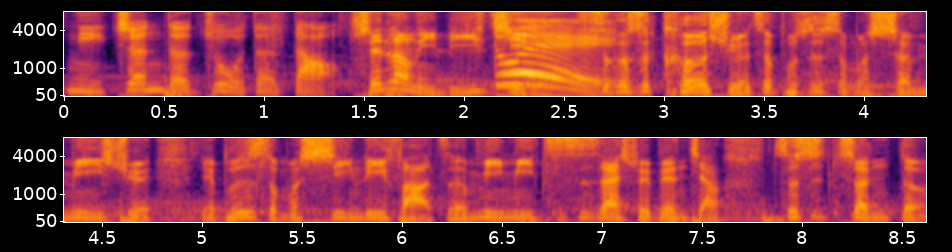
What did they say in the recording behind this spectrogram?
你真的做得到。先让你理解，这个是科学，这不是什么神秘学，也不是什么吸引力法则秘密，只是在随便讲，这是真的。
